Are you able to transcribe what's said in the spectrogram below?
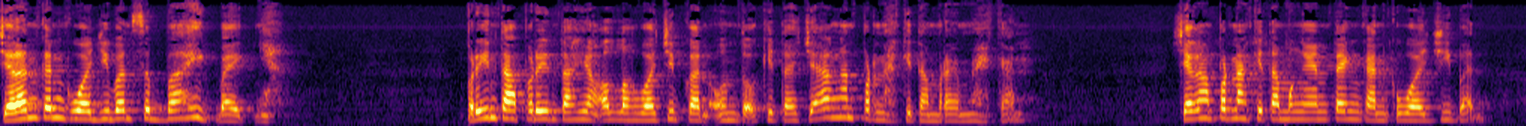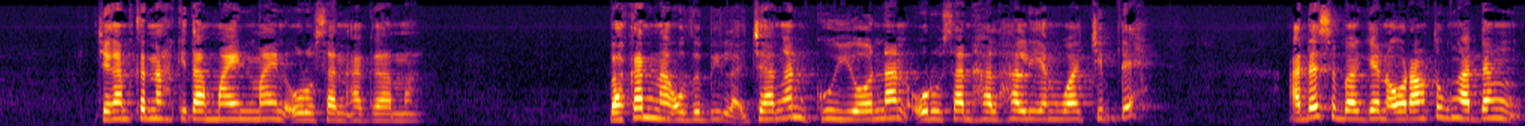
Jalankan kewajiban sebaik-baiknya. Perintah-perintah yang Allah wajibkan untuk kita jangan pernah kita meremehkan. Jangan pernah kita mengentengkan kewajiban. Jangan pernah kita main-main urusan agama. Bahkan naudzubillah, jangan guyonan urusan hal-hal yang wajib deh. Ada sebagian orang tuh ngadang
